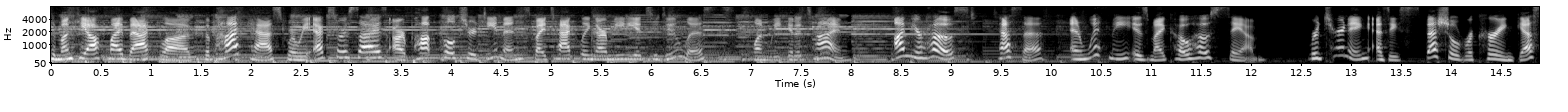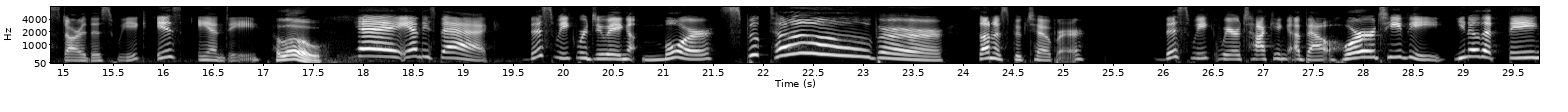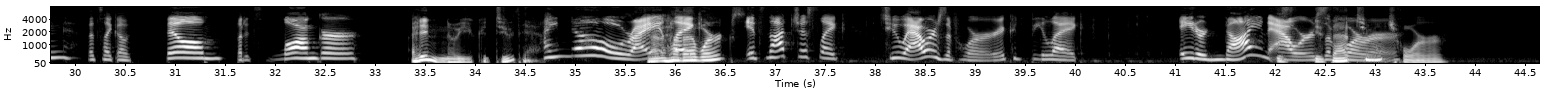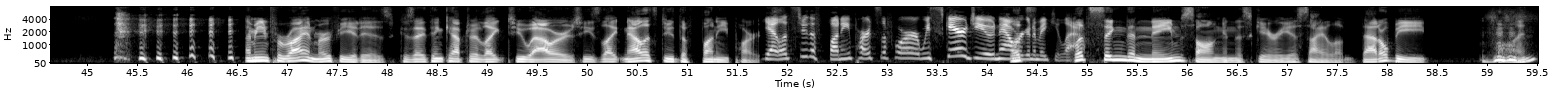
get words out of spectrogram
To Monkey Off My Backlog, the podcast where we exorcise our pop culture demons by tackling our media to do lists one week at a time. I'm your host, Tessa, and with me is my co host, Sam. Returning as a special recurring guest star this week is Andy. Hello. Yay, Andy's back. This week we're doing more Spooktober, Son of Spooktober. This week we're talking about horror TV. You know that thing that's like a film, but it's longer. I didn't know you could do that. I know, right? How like that works? it's not just like two hours of horror. It could be like eight or nine Is- hours is of that horror. too much horror? I mean, for Ryan Murphy, it is because I think after like two hours, he's like, "Now let's do the funny part." yeah, let's do the funny parts of horror. We scared you. Now we're gonna make you laugh. Let's sing the name song in the scary asylum. That'll be fun.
